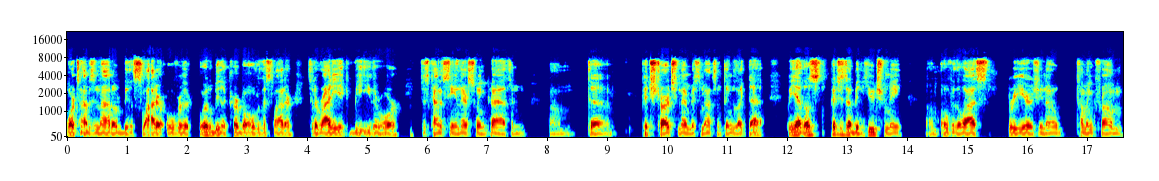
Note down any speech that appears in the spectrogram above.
more times than not, it'll be the slider over, or it'll be the curveball over the slider. To the righty, it could be either or. Just kind of seeing their swing path and um, the pitch charts and their mismatch and things like that. But yeah, those pitches have been huge for me um, over the last three years. You know, coming from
